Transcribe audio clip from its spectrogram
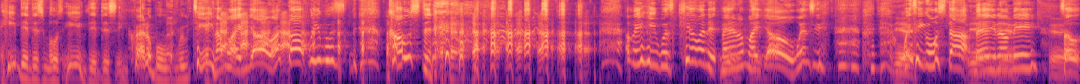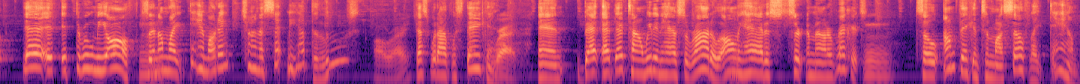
And he did this most. He did this incredible routine. I'm like, yo, I thought we was coasting. I mean, he was killing it, man. Yeah, I'm like, yo, when's he? When's he gonna stop, Yeah, man? You know what I mean? yeah. So yeah, it, it threw me off. So Mm. then I'm like, damn, are they trying to set me up to lose? All right. That's what I was thinking. Right. And back at that time, we didn't have Serato. I only had a certain amount of records. Mm-hmm. So I'm thinking to myself, like, damn,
